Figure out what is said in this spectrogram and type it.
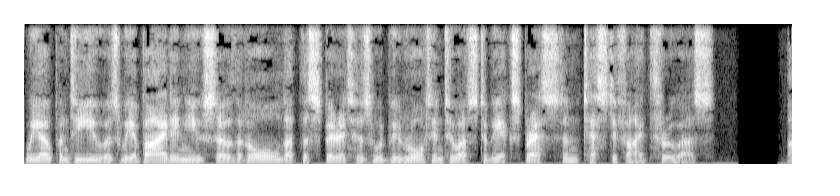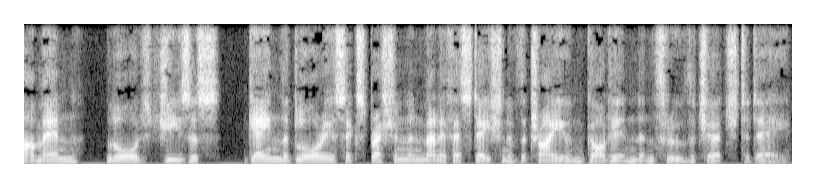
we open to you as we abide in you so that all that the Spirit has would be wrought into us to be expressed and testified through us. Amen, Lord Jesus, gain the glorious expression and manifestation of the triune God in and through the Church today.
